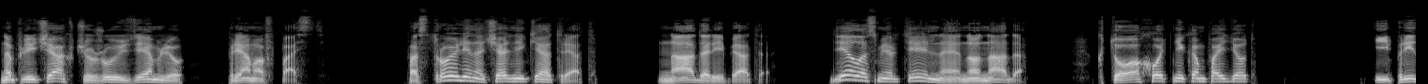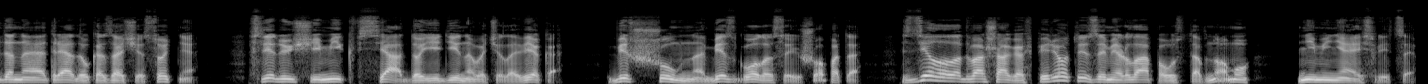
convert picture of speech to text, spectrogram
на плечах в чужую землю прямо в пасть. Построили начальники отряд. Надо, ребята. Дело смертельное, но надо. Кто охотником пойдет? И приданная отряду казачья сотня в следующий миг вся до единого человека, бесшумно, без голоса и шепота, сделала два шага вперед и замерла по уставному, не меняясь в лице.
